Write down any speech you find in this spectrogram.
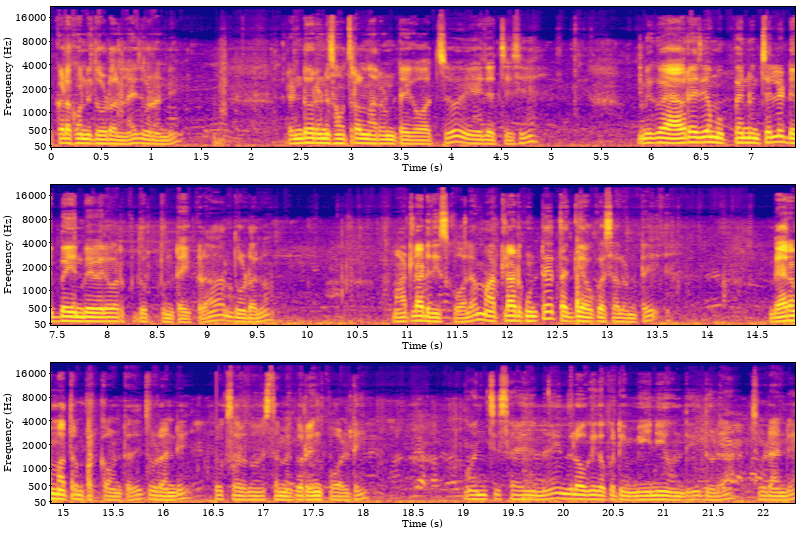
ఇక్కడ కొన్ని దూడలు ఉన్నాయి చూడండి. రెండు రెండు సంవత్సరాల నర ఉంటాయి కావచ్చు ఏజ్ వచ్చేసి. మీకు యావరేజ్గా ముప్పై నుంచి వెళ్ళి డెబ్బై ఎనభై వేల వరకు దొరుకుతుంటాయి ఇక్కడ దూడలు. మాట్లాడి తీసుకోవాలి. మాట్లాడుకుంటే తగ్గే అవకాశాలు ఉంటాయి. బేరం మాత్రం పక్కా ఉంటుంది చూడండి. ఒకసారి చూపిస్తాం మీకు రింగ్ క్వాలిటీ మంచి సైజు ఉన్నాయి. ఇందులో ఇది ఒకటి మీనీ ఉంది దూడ చూడండి.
